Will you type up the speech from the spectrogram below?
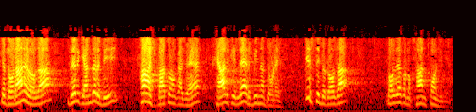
کہ دوران روزہ دل کے اندر بھی خاص باتوں کا جو ہے خیال کی لہر بھی نہ دوڑے۔ اس سے بھی روزہ، روزے کو نقصان پہنچ گیا۔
